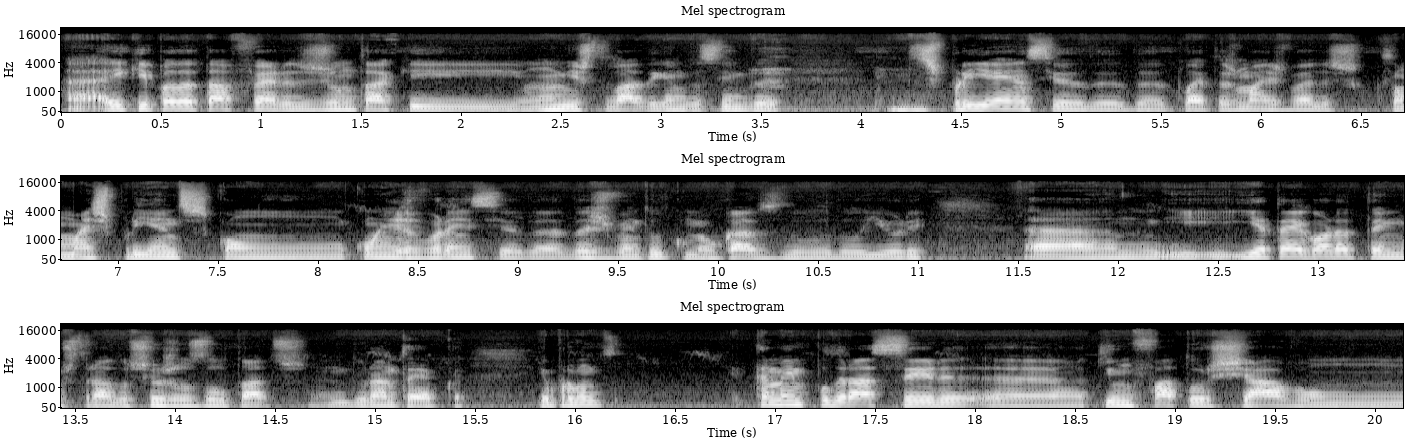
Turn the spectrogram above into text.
A equipa da TAFER junta aqui um misto, vá, digamos assim, de, de experiência de, de, atletas mais velhos que são mais experientes com, com a irreverência da, da juventude, como é o caso do, do Yuri, uh, e, e, até agora tem mostrado os seus resultados durante a época. Eu pergunto, também poderá ser uh, aqui um fator-chave, um,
